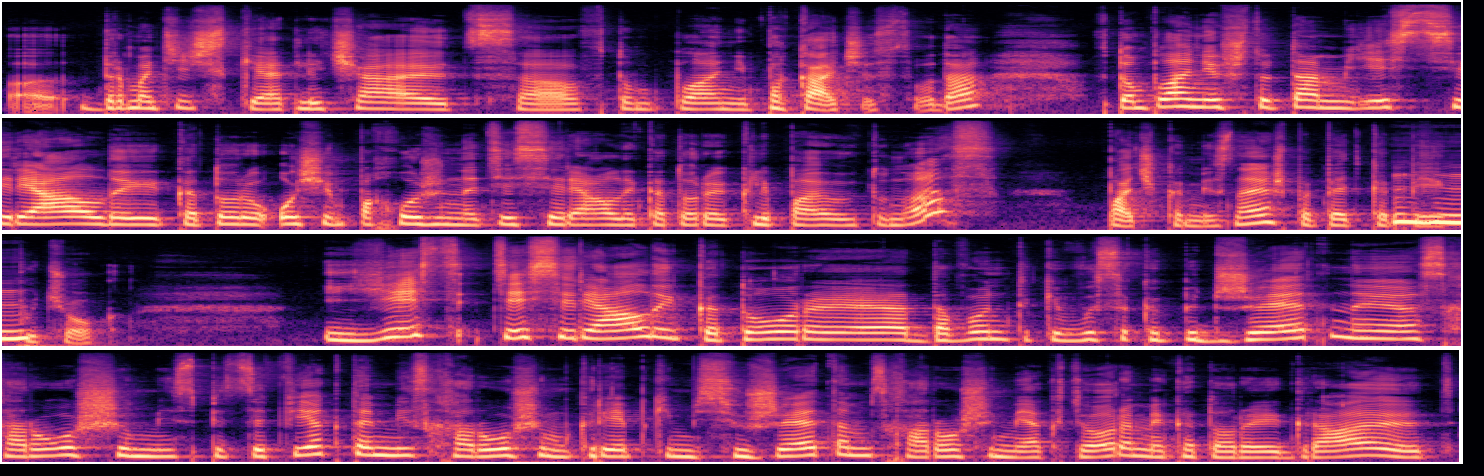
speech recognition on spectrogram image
э, драматически отличается в том плане по качеству, да, в том плане, что там есть сериалы, которые очень похожи на те сериалы, которые клепают у нас, пачками, знаешь, по 5 копеек mm-hmm. пучок. И есть те сериалы, которые довольно-таки высокобюджетные, с хорошими спецэффектами, с хорошим крепким сюжетом, с хорошими актерами, которые играют.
